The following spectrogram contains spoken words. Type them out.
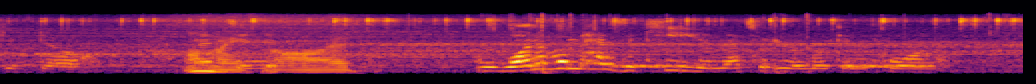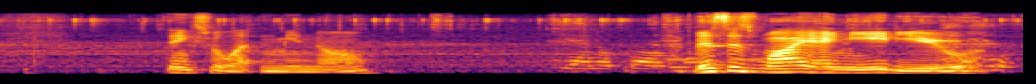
Gibdo. Oh my it. god. Well, one of them has a key, and that's what you're looking for. Thanks for letting me know. Yeah, no problem. This is why I need you.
